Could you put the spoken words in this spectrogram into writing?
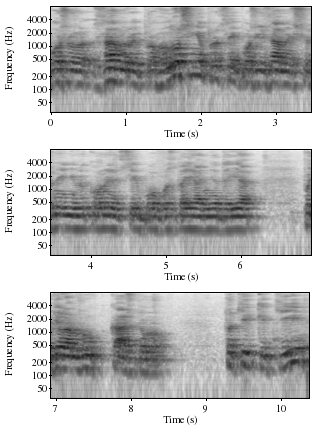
Божого заміру і проголошення про цей Божий замір, що нині виконує цей Бог воздаяння дає по ділам рук кожному, то тільки ті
